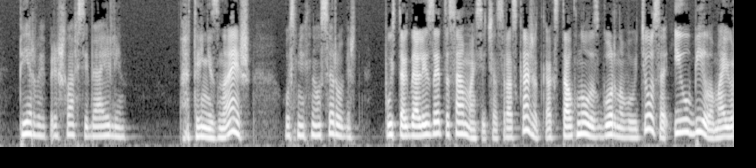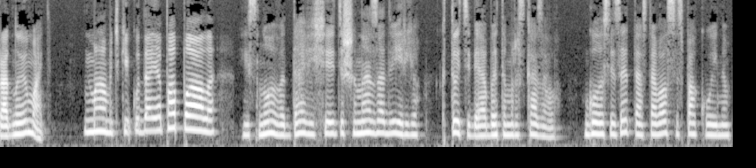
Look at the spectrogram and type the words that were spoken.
— первой пришла в себя Айлин. «А ты не знаешь?» — усмехнулся Роберт. «Пусть тогда Лизетта сама сейчас расскажет, как столкнулась с горного утеса и убила мою родную мать». «Мамочки, куда я попала?» И снова давящая тишина за дверью. «Кто тебе об этом рассказал?» Голос Лизетты оставался спокойным,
